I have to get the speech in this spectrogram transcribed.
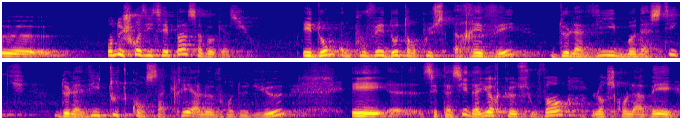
on ne choisissait pas sa vocation. Et donc, on pouvait d'autant plus rêver de la vie monastique, de la vie toute consacrée à l'œuvre de Dieu. Et euh, c'est ainsi d'ailleurs que souvent, lorsqu'on avait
